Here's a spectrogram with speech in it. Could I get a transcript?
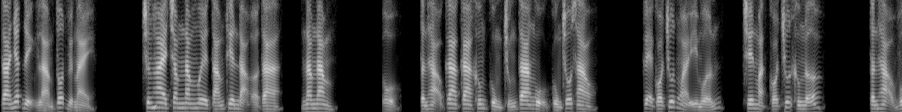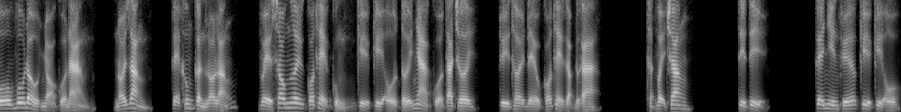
ta nhất định làm tốt việc này. chương hai trăm năm mươi tám thiên đạo ở ta, năm năm. Ồ, tần hạo ca ca không cùng chúng ta ngủ cùng chỗ sao? Kệ có chút ngoài ý muốn, trên mặt có chút không nỡ. tần Hạo vô vô đầu nhỏ của nàng, nói rằng, kệ không cần lo lắng, về sau ngươi có thể cùng kỳ kỳ ổ tới nhà của ta chơi, tùy thời đều có thể gặp được a thật vậy chăng tỷ tỷ kệ nhìn phía kỳ kỳ ồ,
